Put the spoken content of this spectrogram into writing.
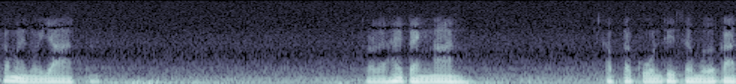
ก็ไม่อนุญาต ก็เลยให้แต่งงาน กับตระกูลที่เสมอกัน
